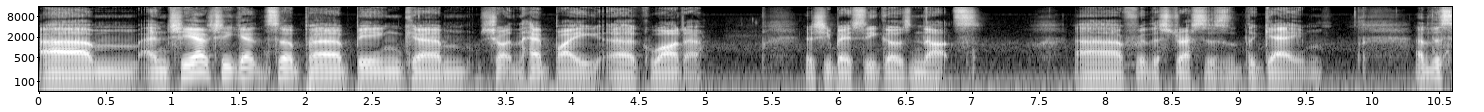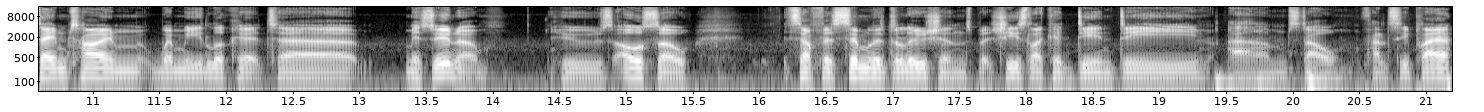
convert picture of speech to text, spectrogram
um, and she actually gets up uh, being um, shot in the head by uh, Kawada, as she basically goes nuts uh, through the stresses of the game. At the same time, when we look at uh, Mizuno, who's also suffers similar delusions, but she's like a D&D um, style fantasy player,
